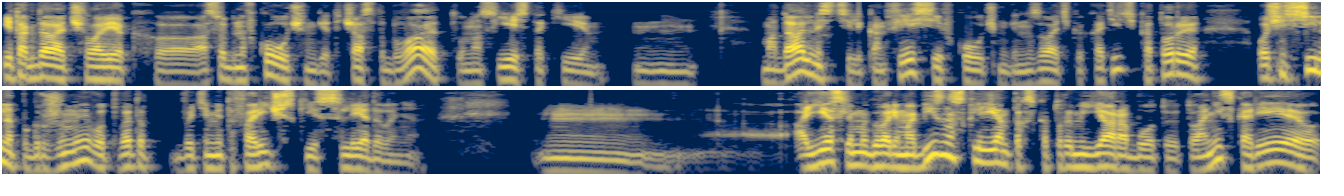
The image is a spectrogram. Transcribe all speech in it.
И тогда человек, э, особенно в коучинге, это часто бывает, у нас есть такие модальности или конфессии в коучинге, называйте как хотите, которые очень сильно погружены вот в, этот, в эти метафорические исследования. А если мы говорим о бизнес-клиентах, с которыми я работаю, то они скорее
